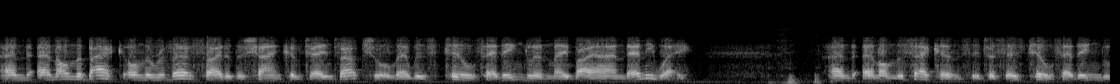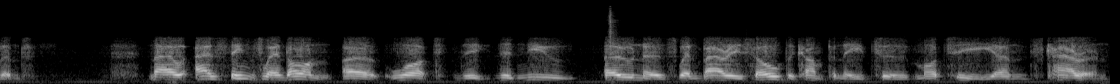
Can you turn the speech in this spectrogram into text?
And and on the back on the reverse side of the shank of James Upshall there was Tilshead England made by hand anyway. And and on the seconds it just says Tilshead England. Now, as things went on, uh, what the the new owners, when Barry sold the company to Motti and Karen,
